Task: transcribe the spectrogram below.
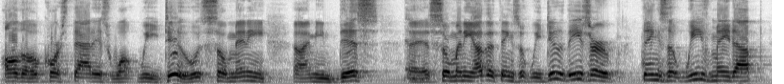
Although, of course, that is what we do. So many, I mean, this, uh, so many other things that we do, these are things that we've made up,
